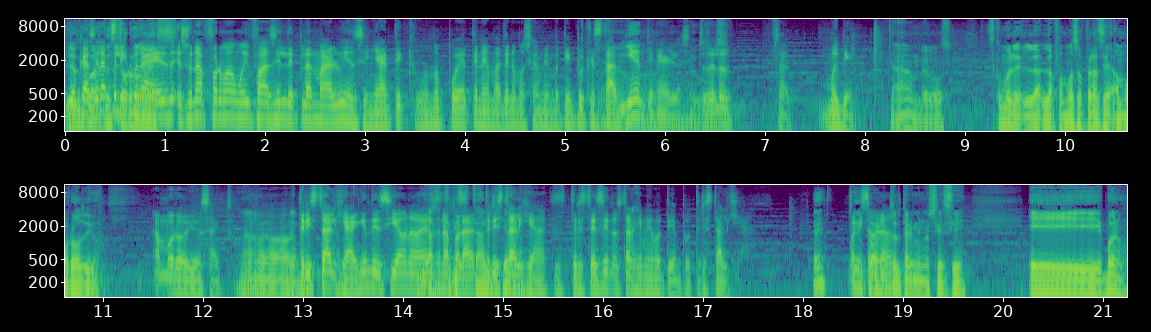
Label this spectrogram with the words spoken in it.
Lo que hace la película es, es una forma muy fácil de plasmarlo y enseñarte que uno puede tener más de una emoción al mismo tiempo y que está bien tenerlas. Entonces, los, o sea, muy bien. Ah, bebos. Es como la, la famosa frase amor-odio. Amor-odio, exacto. Ah, Amor- la- tristalgia. Alguien decía una vez una palabra, tristalgia. tristalgia. Tristeza y nostalgia al mismo tiempo, tristalgia. Eh, sí, está el término, sí, sí. Y bueno,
